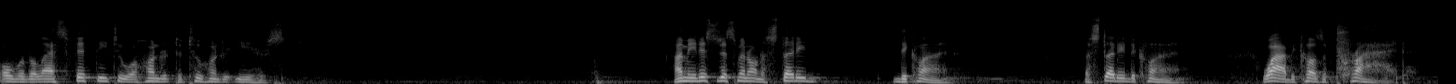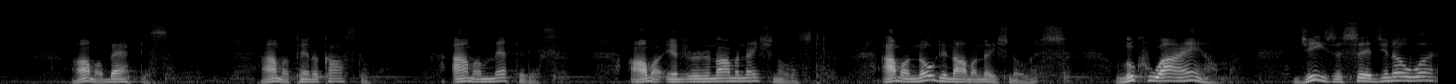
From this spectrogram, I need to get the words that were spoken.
over the last 50 to 100 to 200 years. I mean, it's just been on a steady decline. A steady decline. Why? Because of pride. I'm a Baptist. I'm a Pentecostal. I'm a Methodist. I'm an interdenominationalist. I'm a no denominationalist. Look who I am. Jesus said, You know what?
